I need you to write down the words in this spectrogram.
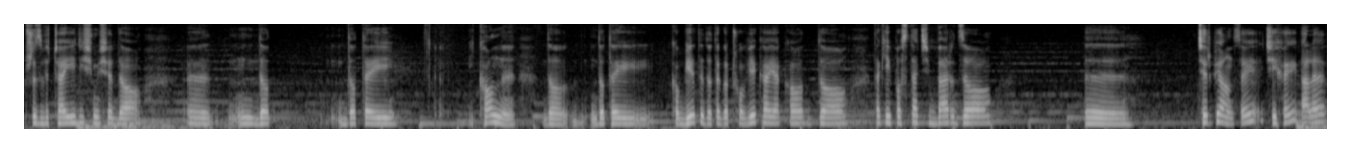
przyzwyczailiśmy się do, do, do tej ikony, do, do tej kobiety, do tego człowieka jako do takiej postaci bardzo cierpiącej, cichej, ale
